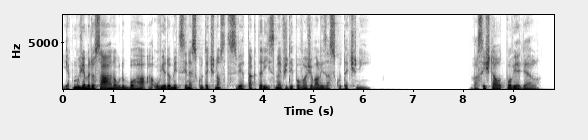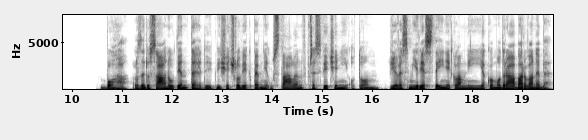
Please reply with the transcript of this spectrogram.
jak můžeme dosáhnout Boha a uvědomit si neskutečnost světa, který jsme vždy považovali za skutečný? Vasišta odpověděl. Boha lze dosáhnout jen tehdy, když je člověk pevně ustálen v přesvědčení o tom, že vesmír je stejně klamný jako modrá barva nebe.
